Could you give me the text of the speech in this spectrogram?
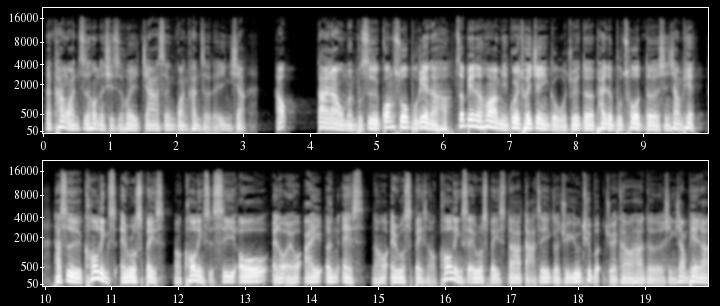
那看完之后呢，其实会加深观看者的印象。好，当然啦，我们不是光说不练啊哈。这边的话，米贵推荐一个我觉得拍的不错的形象片。它是 Collins Aerospace 啊，Collins C O L L I N S，然后 Aerospace 哦，Collins Aerospace，大家打这个去 YouTube 就会看到它的形象片啊。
